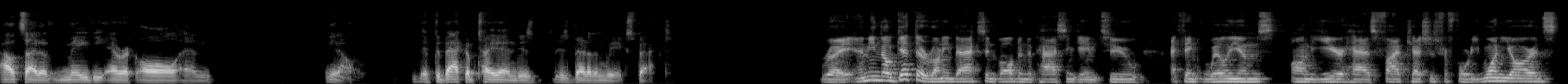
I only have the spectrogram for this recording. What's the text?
outside of maybe Erick All and you know, if the backup tight end is is better than we expect. Right. I mean, they'll get their running backs involved in the passing game too. I think Williams on the year has five catches for 41 yards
